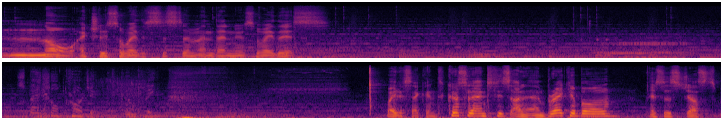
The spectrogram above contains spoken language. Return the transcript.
No, actually survey the system and then you survey this. Wait a second. Crystal entities are unbreakable. This is just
